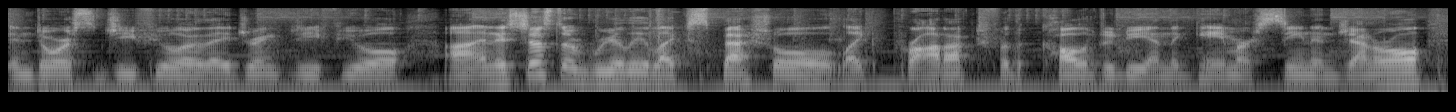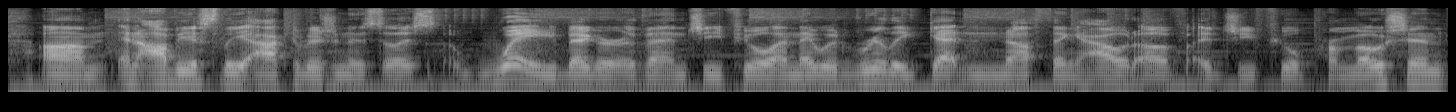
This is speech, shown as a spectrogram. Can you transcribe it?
endorse G Fuel or they drink G Fuel uh, and it's just a really like special like product for the Call of Duty and the gamer scene in general. Um, um, and obviously Activision is just way bigger than G Fuel and they would really get nothing out of a G Fuel promotion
